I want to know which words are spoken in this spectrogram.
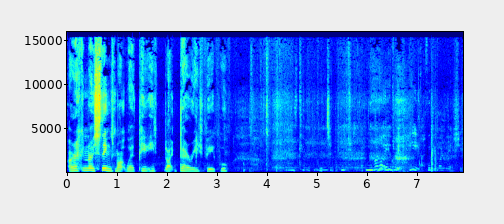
I reckon those things might where he's like buried people. You might not even be a pea. I think it might be a sheep.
